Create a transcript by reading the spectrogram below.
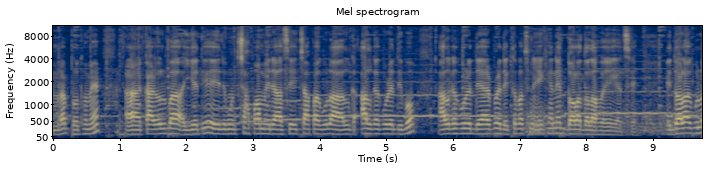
আমরা প্রথমে কারল বা ইয়ে দিয়ে এই যেমন চাপা মেরে আছে এই চাপাগুলো আলগা আলগা করে দিব। আলগা করে দেওয়ার পরে দেখতে পাচ্ছেন এখানে দলা দলা হয়ে গেছে। এই দলাগুলো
